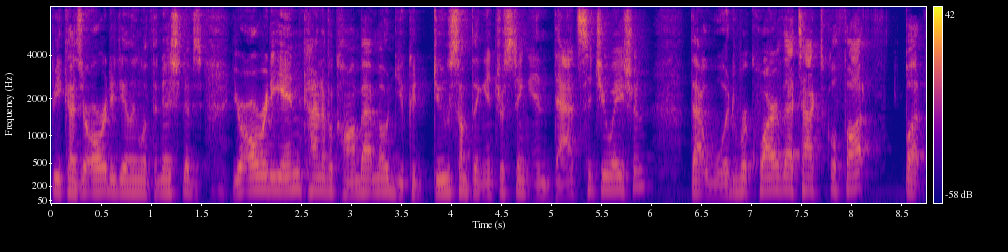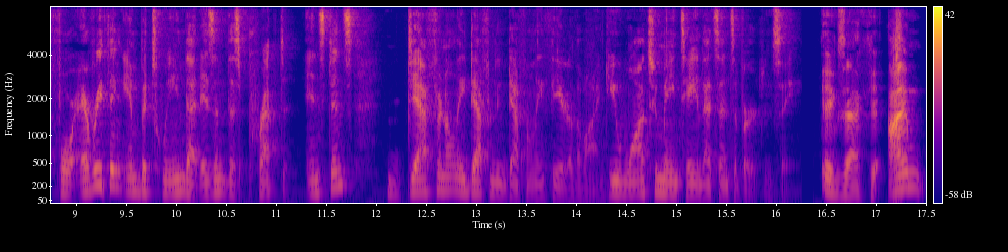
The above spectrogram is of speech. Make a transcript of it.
because you're already dealing with initiatives, you're already in kind of a combat mode. You could do something interesting in that situation that would require that tactical thought. But for everything in between that isn't this prepped instance, definitely, definitely, definitely theater of the mind. You want to maintain that sense of urgency. Exactly. I'm.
